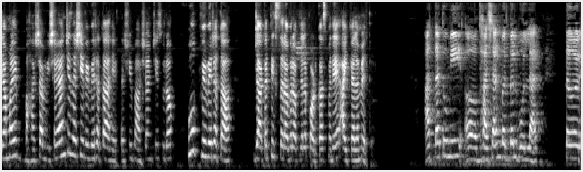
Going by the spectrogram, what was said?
त्यामुळे भाषा विषयांची जशी विविधता आहे तशी भाषांची सुद्धा खूप विविधता जागतिक स्तरावर आपल्याला पॉडकास्टमध्ये ऐकायला मिळते. आता तुम्ही भाषांबद्दल बोललात तर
